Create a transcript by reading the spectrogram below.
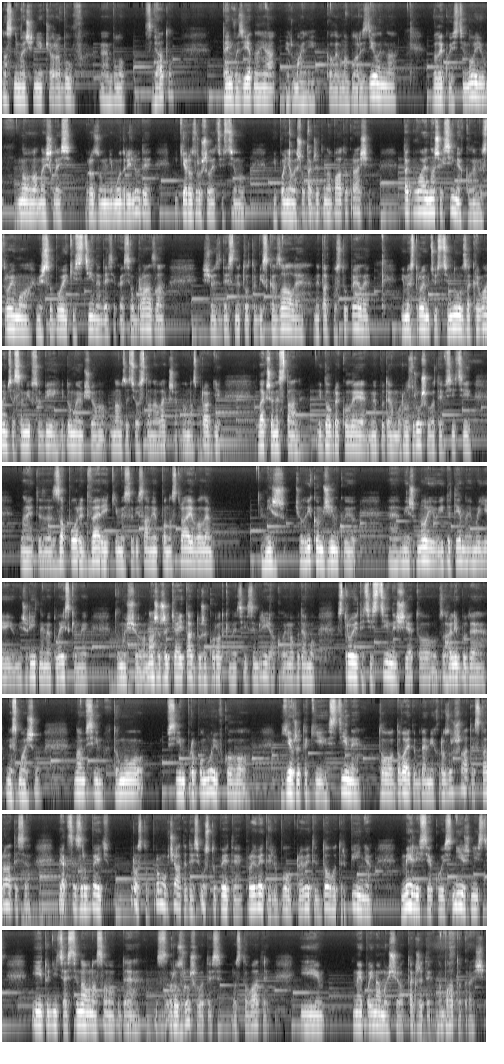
У нас в Німеччині вчора був, е, було свято, День воз'єднання Германії, коли вона була розділена великою стіною, але знайшлись розумні, мудрі люди, які розрушили цю стіну і поняли, що так жити набагато краще. Так буває в наших сім'ях, коли ми строїмо між собою якісь стіни, десь якась образа, щось десь не то тобі сказали, не так поступили. І ми строїмо цю стіну, закриваємося самі в собі і думаємо, що нам за цього стане легше, але насправді легше не стане. І добре, коли ми будемо розрушувати всі ці знаєте, запори, двері, які ми собі самі понастраювали між чоловіком, жінкою, е, між мною і дитиною моєю, між рідними, близькими. Тому що наше життя і так дуже коротке на цій землі, а коли ми будемо строїти ці стіни ще, то взагалі буде несмачно нам всім. Тому всім пропоную, в кого є вже такі стіни, то давайте будемо їх розрушати, старатися. Як це зробити? Просто промовчати десь, уступити, проявити любов, проявити довготерпіння, милість якусь, ніжність. І тоді ця стіна вона сама буде розрушуватись, розставати. І ми поймемо, що так жити набагато краще.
